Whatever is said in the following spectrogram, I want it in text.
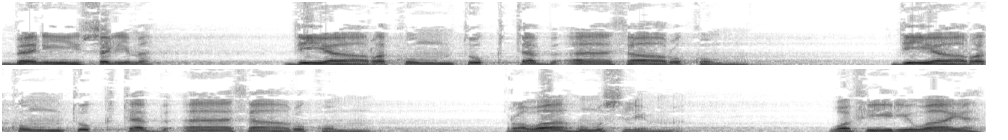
بني سلمة دياركم تكتب آثاركم. دياركم تكتب آثاركم. رواه مسلم. وفي رواية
